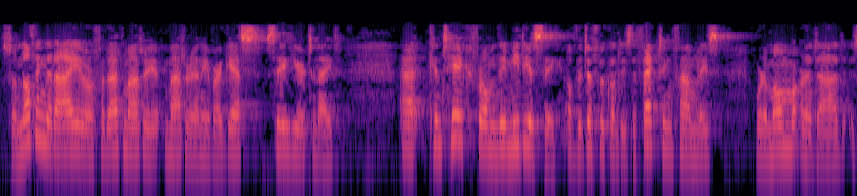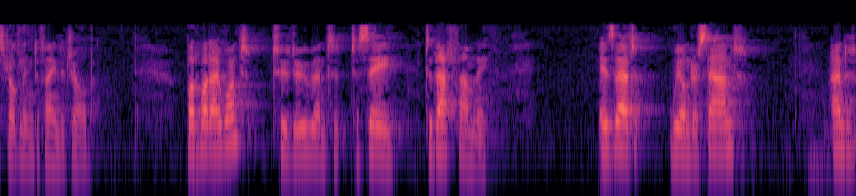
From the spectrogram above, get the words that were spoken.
So nothing that I, or for that matter, matter any of our guests, say here tonight uh, can take from the immediacy of the difficulties affecting families where a mum or a dad is struggling to find a job. But what I want to do and to, to say to that family is that we understand and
